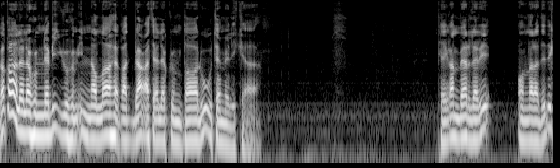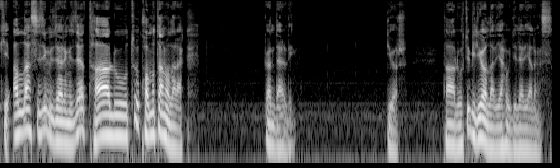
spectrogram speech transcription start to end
Ve kâle lehum nebiyyuhum innallâhe kad ba'ate lekum dâlûte melika. Peygamberleri onlara dedi ki Allah sizin üzerinize Talut'u komutan olarak gönderdi diyor. Talut'u biliyorlar Yahudiler yalnız.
